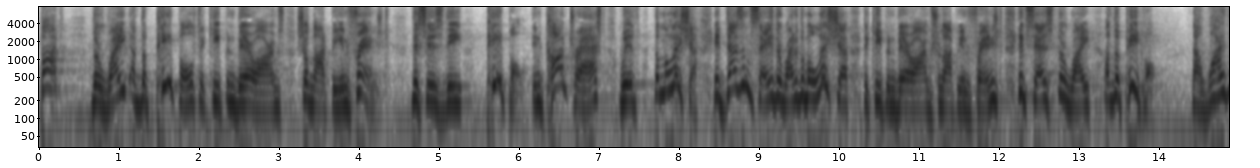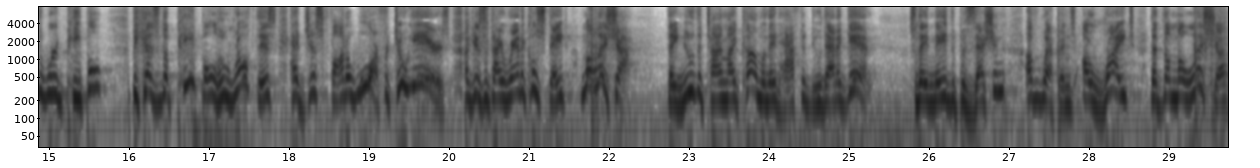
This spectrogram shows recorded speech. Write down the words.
but the right of the people to keep and bear arms shall not be infringed. This is the people, in contrast with the militia. It doesn't say the right of the militia to keep and bear arms shall not be infringed. It says the right of the people. Now, why the word people? Because the people who wrote this had just fought a war for two years against a tyrannical state militia. They knew the time might come when they'd have to do that again. So they made the possession of weapons a right that the militia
